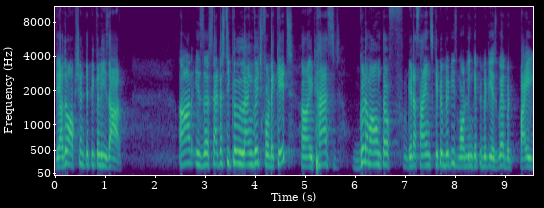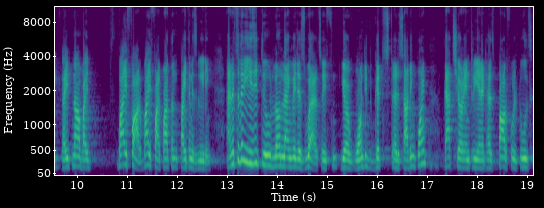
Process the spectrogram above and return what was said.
The other option typically is R. R is a statistical language for decades. Uh, it has good amount of data science capabilities, modeling capability as well, but by right now, by, by far, by far, Python, Python is leading. And it's a very easy to learn language as well. So if you're wanting to get a starting point, that's your entry, and it has powerful tools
